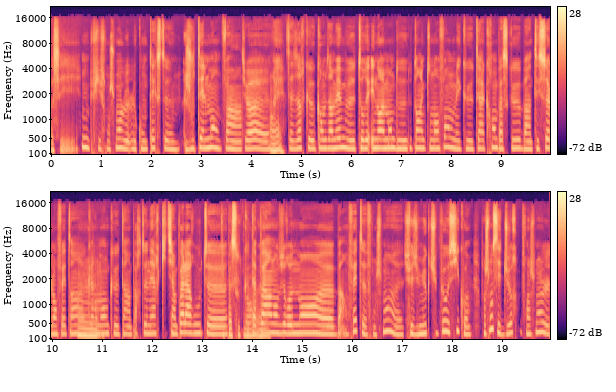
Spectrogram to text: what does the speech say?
Ça c'est Mm, Puis franchement, le, le contexte euh, joue tellement. Enfin, tu vois. euh, ouais. C'est-à-dire que quand bien même euh, t'aurais énormément de, de temps avec ton enfant, mais que t'es à cran parce que ben t'es seul en fait, hein, Mm. clairement que t'as un partenaire qui tient pas la route, euh, pas que t'as ouais. pas un environnement, euh, bah en fait, franchement, euh, tu fais du mieux que tu peux aussi, quoi. Franchement, c'est dur. Franchement, le,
